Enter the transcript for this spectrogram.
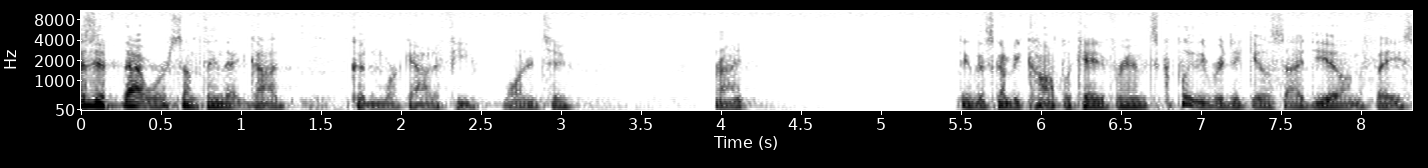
As if that were something that God couldn't work out if he wanted to, right? Think that's going to be complicated for him? It's a completely ridiculous idea on the face.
